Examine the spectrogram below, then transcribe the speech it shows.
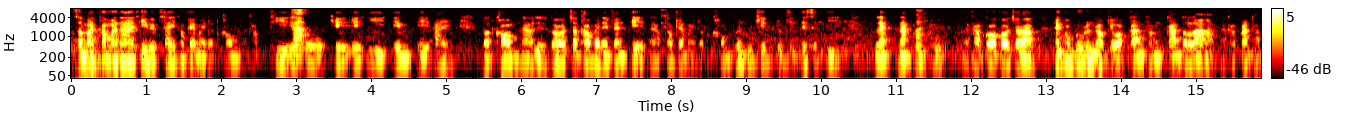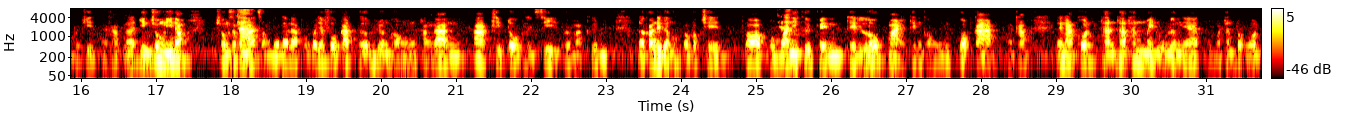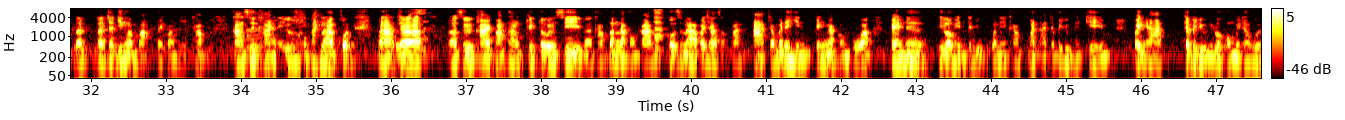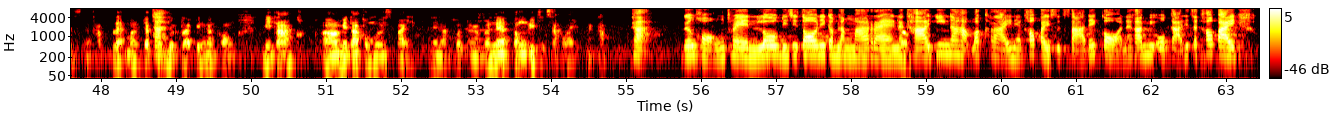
สามารถเข้ามาได้ที่เว็บไซต์เท่าแก่ใหม่ .com นะครับ t a o k a e m a i .com นะ หรือก็จะเข้าไปในแฟนเพจนะครับเท่าแก่ใหม่ .com เพื่อนผู้คิดธุรกิจ SME และนักลงทุนนะครับก็ก็จะให้ความรู้เรื่องราวเกี่ยวกับการทำการตลาดนะครับการทำธุรกิจนะครับและยิ่งช่วงนี้เนาะช่วงสักประมาณ2เดือนแล้ว ผมก็จะโฟกัสเพิ่มเรื่องของทางด้านคริปโตเคอเรนซีเพิ่มมากขึ้น แล้วก็ในเรื่องของบล็อกเชนเพราะผมว่านี่คือเทรนด์เทรนด์โลกใหม่เทรนด์ของผู้ประกอบการนะครับ ในอนาคตท่านถ้าท่านไม่รู้เรื่องนี้ผมว่าท่านตกรถแล้วแล้วจะยิ่งลำบากไปกว่านี้ครับ การซื้อขายในโลกอนาคตมันอาจจะ ซื้อขายผ่านทางคริปโตเคอร์เรนซีนะครับลักษณะของการโฆษณาประชาสัมพันธ์อาจจะไม่ได้เห็นเป็นลักษณะของตัว banner ที่เราเห็นกันอยู่ทุกวันนี้ครับ มันอาจจะไปอยู่ในเกม ไปอาจจะไปอยู่ในโลกของ Metaverse นะครับ และมันจะ convert กลายเป็นเรื่องของ Meta อ่า Meta Commerce ไปในอนาคตนะครับเพราะนี้ต้องรีบศึกษาไว้นะครับ ค่ะ เรื่องของเทรนด์โลกดิจิตอลนี่กำลังมาแรงนะคะ ยิ่งถ้าหากว่าใครเนี่ยเข้าไปศึกษาได้ก่อนนะคะ มีโอกาสที่จะเข้าไป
